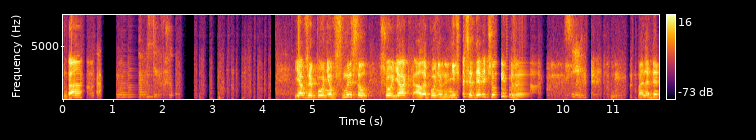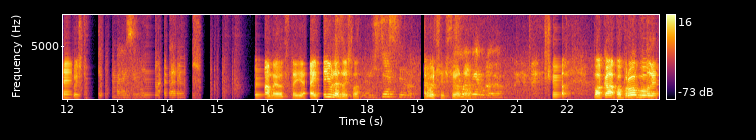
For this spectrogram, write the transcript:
Да? Це гусік чув. Я вже поняв смисл, що як, але поняв. Нічого, це 9 чоловік вже. Сім. У мене 9 пише. У мене сім. Мами от стає. А і ти Юля зайшла? Ну, естественно. Короче, все, Все, да. вирубили. Все. Пока попробували.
